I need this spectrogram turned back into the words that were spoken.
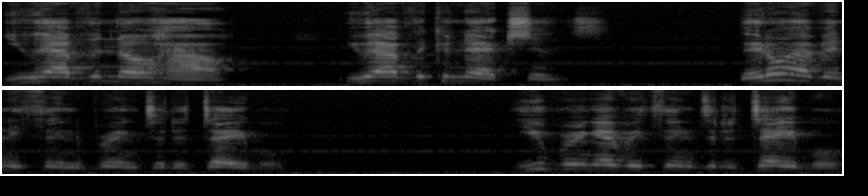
you have the know how, you have the connections. They don't have anything to bring to the table. You bring everything to the table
